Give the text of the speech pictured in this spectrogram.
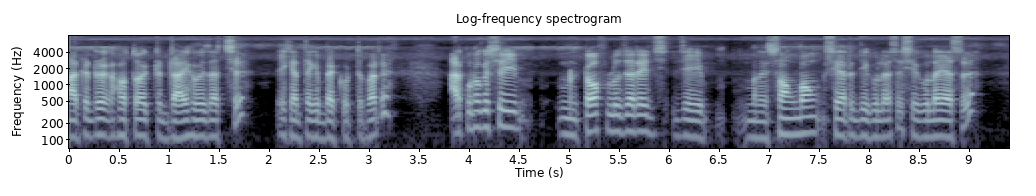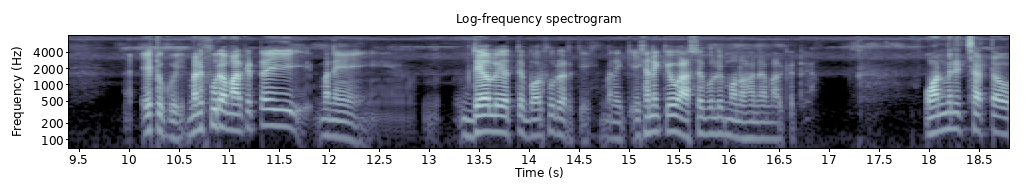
মার্কেটে হয়তো একটা ড্রাই হয়ে যাচ্ছে, এখান থেকে ব্যাক করতে পারে। আর কোনো কিছুই টপ লুজারের যে মানে সংবং শেয়ার যেগুলো আছে, সেগুলাই আছে। এটুকুই। মানে পুরা মার্কেটটাই মানে দেওয়ালিয়াতে ভরপুর আর কি। মানে এখানে কেউ আসে বলে মনে হয় না মার্কেটে ওয়ান মিনিট ছাড়টাও,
